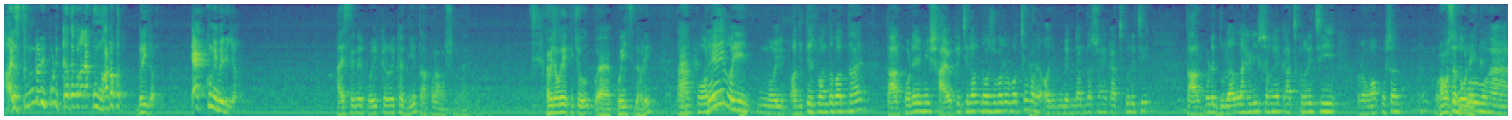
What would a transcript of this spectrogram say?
হায়ার সেকেন্ডারি পরীক্ষা দেবে আর এখন নাটক বেরিয়ে যাও। এক্ষুনি বেরিয়ে যাও। হায়ার সেকেন্ডারি পরীক্ষা পরীক্ষা দিয়ে তারপর আমার সঙ্গে দেখা আমি তোমাকে কিছু কুইজ ধরি। হ্যাঁ, তারপরে ওই ওই অজিতেশ বন্দ্যোপাধ্যায় তারপরে আমি সায়কে ছিলাম দশ বারো বছর মানে অজিত মেঘনাথদার সঙ্গে কাজ করেছি। তারপরে দুলাল লাহিড়ির সঙ্গে কাজ করেছি রমাপ্রসাদ হ্যাঁ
